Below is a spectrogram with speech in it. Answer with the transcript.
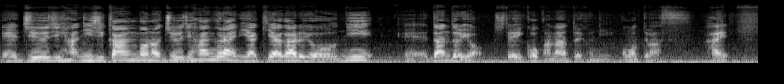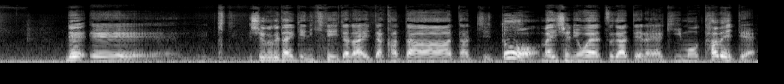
えー10時半、2時間後の10時半ぐらいに焼き上がるように、えー段取りをしていこうかなというふうに思ってます。はい。で、えー収穫体験に来ていただいた方たちと、まあ、一緒におやつがてら焼き芋を食べて、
